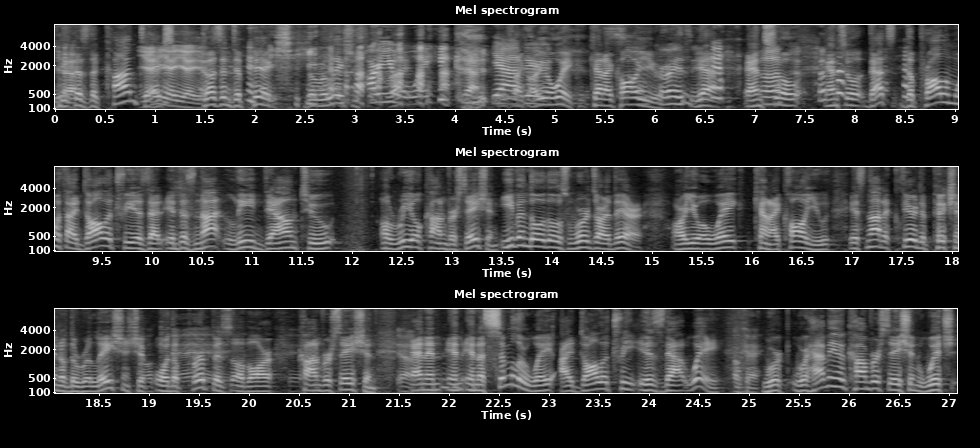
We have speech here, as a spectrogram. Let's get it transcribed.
Because the context yeah, yeah, yeah. doesn't depict the relationship. Are you awake? Yeah, Yeah, It's like, are you awake? Can I call you? crazy. Yeah, and so and so that's the problem with idolatry is that it does not lead down to a real conversation, even though those words are there. Are you awake? Can I call you? It's not a clear depiction of the relationship or the purpose of our conversation. And in, in, in a similar way, idolatry is that way. Okay. We're, we're having a conversation which,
